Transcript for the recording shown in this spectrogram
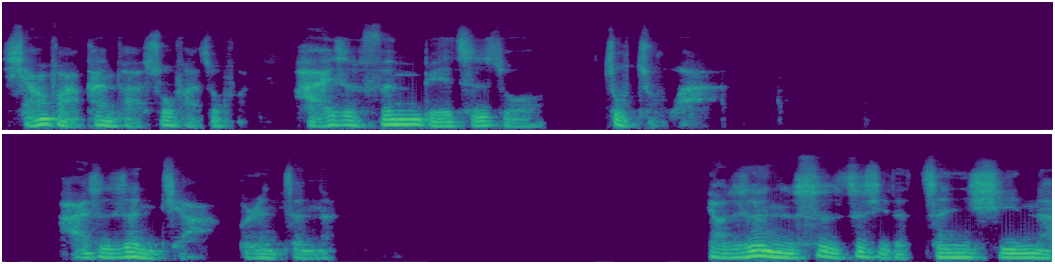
想法、看法、说法、做法，还是分别执着做主啊，还是认假不认真呢？要认识自己的真心呐。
